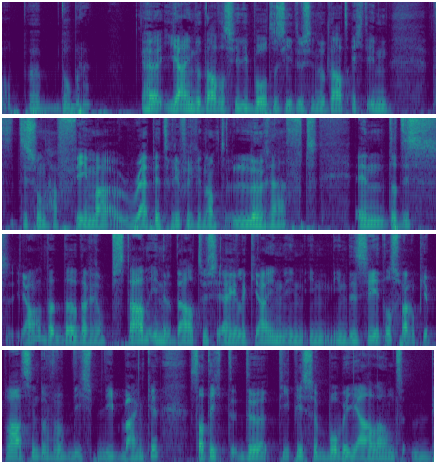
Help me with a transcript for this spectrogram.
op dobberen? Uh, ja, inderdaad, als je die boten ziet, dus inderdaad echt in... Het is zo'n Hafema Rapid River genaamd Le Raft. En dat is, ja, dat, daarop staan inderdaad, dus eigenlijk ja, in, in, in de zetels waarop je plaatsneemt, of op die, die banken, staat echt de typische Bobbejaanland B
